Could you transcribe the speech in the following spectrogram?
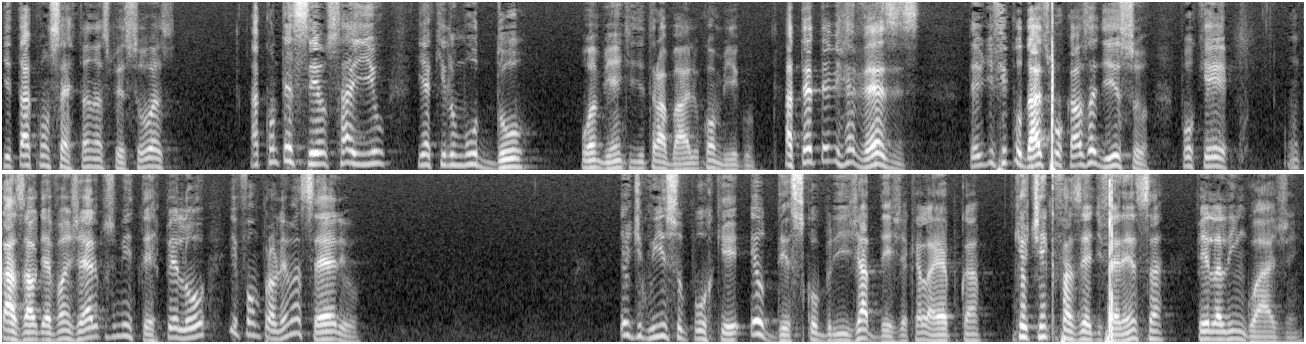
de estar consertando as pessoas. Aconteceu, saiu e aquilo mudou o ambiente de trabalho comigo. Até teve reveses, teve dificuldades por causa disso, porque um casal de evangélicos me interpelou e foi um problema sério. Eu digo isso porque eu descobri já desde aquela época que eu tinha que fazer a diferença pela linguagem.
